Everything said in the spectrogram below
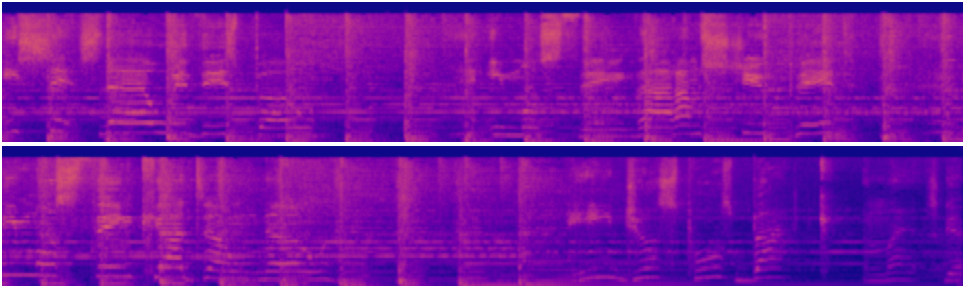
he sits there with his bow. He must think that I'm stupid. He must think I don't know. He just pulls back and lets go.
